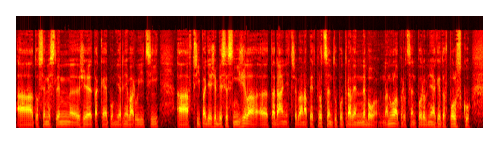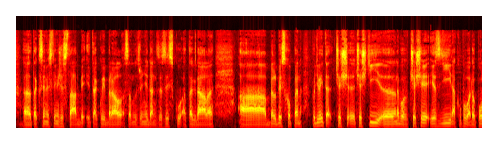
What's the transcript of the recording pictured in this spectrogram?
A to si myslím, eh, že je také poměrně varující. A v případě, že by se snížila eh, ta daň třeba na 5% potravin nebo na 0%, podobně jak je to v Polsku, eh, tak si myslím, že stát by i tak vybral samozřejmě daň ze zisku a tak dále. A byl by schopen, podívejte, Češ, čeští eh, nebo Češi jezdí nakupovat do Polska,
